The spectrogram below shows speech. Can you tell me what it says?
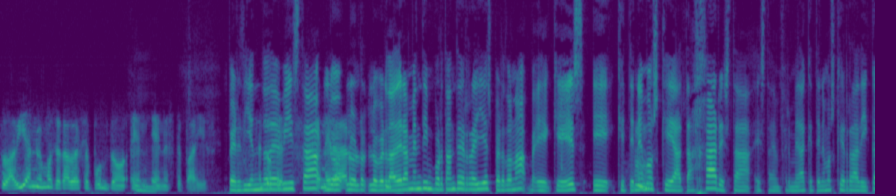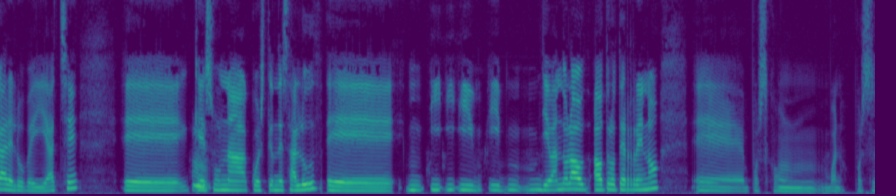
todavía no hemos llegado a ese punto en, mm. este país. Perdiendo de vista lo, verdaderamente importante, Reyes, perdona, eh, que es eh, que tenemos que atajar esta, esta enfermedad, que tenemos que erradicar el VIH eh, que es mm. una cuestión de salud eh, y, y, llevándola a otro terreno, eh, pues con bueno, pues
